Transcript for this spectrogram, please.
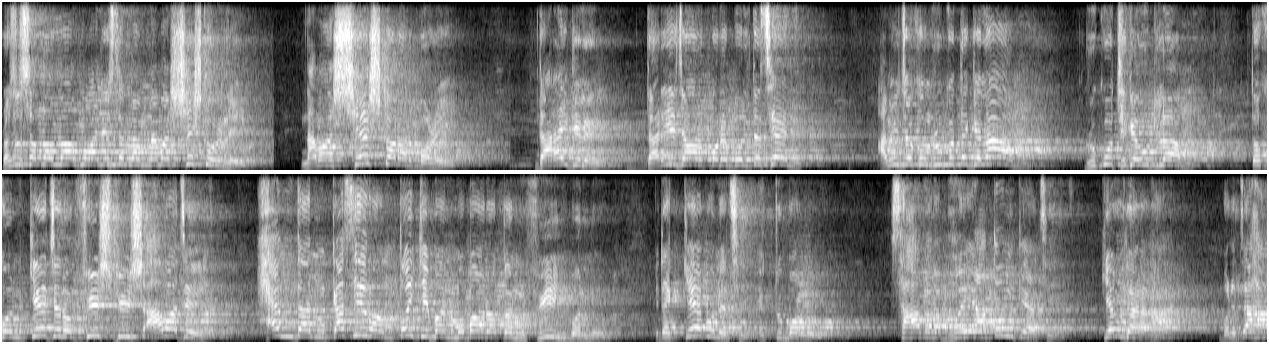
রসুল সাল্লাহ আলী সাল্লাম নামাজ শেষ করলে। নামাজ শেষ করার পরে দাঁড়াই গেলেন। দাঁড়িয়ে যাওয়ার পরে বলতেছেন, আমি যখন রুকুতে গেলাম, রুকু থেকে উঠলাম তখন কে যেন ফিস ফিস আওয়াজে হ্যামদান কাসিরন তৈজিবান মোবারকন ফি বলল। এটা কে বলেছে? একটু বলো। সাহাবারা ভয়ে আতঙ্কে আছে। কেউ দাঁড়া না। বলে, যাহা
